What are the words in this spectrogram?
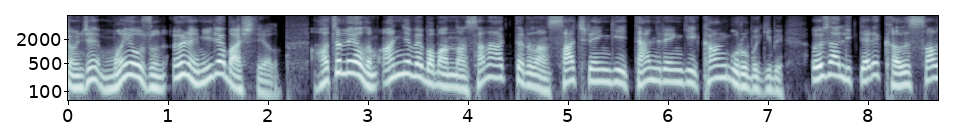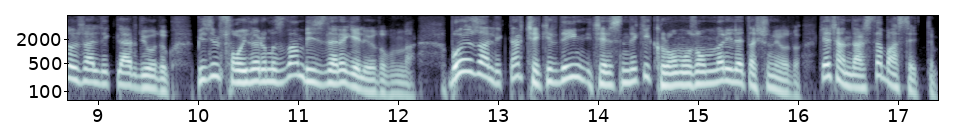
önce mayozun önemiyle başlayalım. Hatırlayalım anne ve babandan sana aktarılan saç rengi, ten rengi, kan grubu gibi özelliklere kalıtsal özellikler diyorduk. Bizim soylarımızdan bizlere geliyordu bunlar. Bu özellikler çekirdeğin içerisindeki kromozomlar ile taşınıyordu. Geçen derste bahsettim.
